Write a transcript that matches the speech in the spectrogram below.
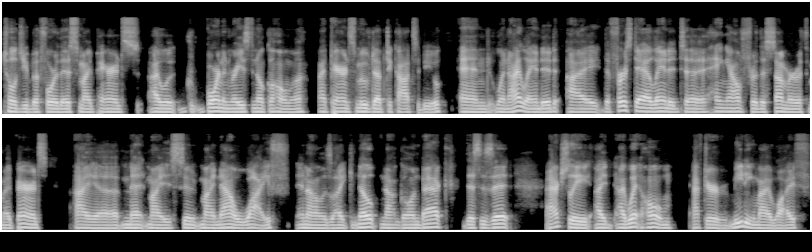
told you before this my parents i was born and raised in oklahoma. My parents moved up to kotzebue and when i landed i the first day i landed to hang out for the summer with my parents i uh, met my soon my now wife and i was like nope not going back. This is it. Actually i i went home after meeting my wife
